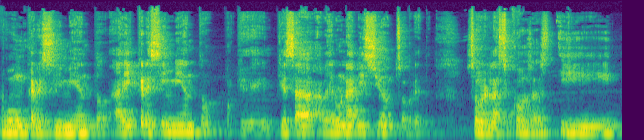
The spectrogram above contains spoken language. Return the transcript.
hubo un crecimiento, hay crecimiento porque empieza a haber una visión sobre, sobre las cosas y,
